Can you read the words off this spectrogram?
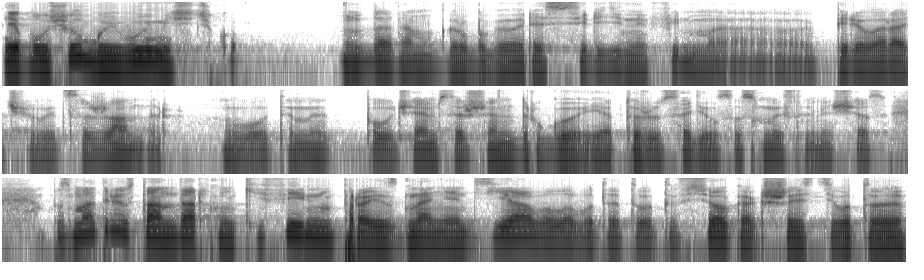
Я получил боевую мистику. Ну да, там, грубо говоря, с середины фильма э, переворачивается жанр. Вот, и мы получаем совершенно другое. Я тоже садился с мыслями сейчас. Посмотрю стандартненький фильм про изгнание дьявола, вот это вот и все, как шесть. Вот э,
